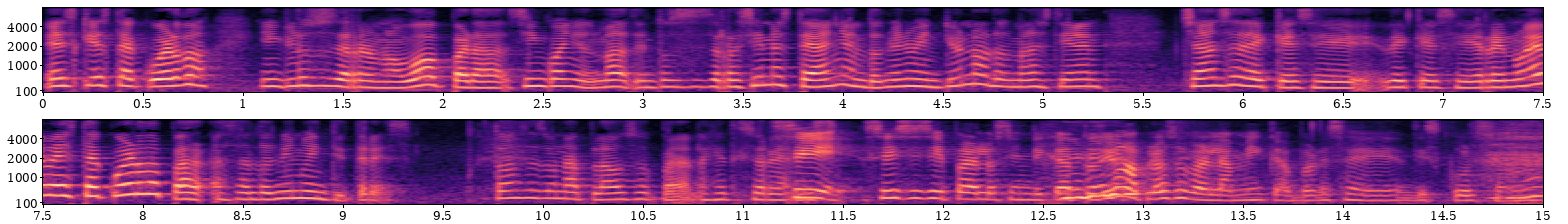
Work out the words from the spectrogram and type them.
es que este acuerdo incluso se renovó para cinco años más. Entonces, recién este año, en 2021, los manes tienen chance de que se, de que se renueve este acuerdo para, hasta el 2023. Entonces, un aplauso para la gente que se organiza. Sí, sí, sí, sí, para los sindicatos. Y un aplauso para la mica por ese discurso. ¿no?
